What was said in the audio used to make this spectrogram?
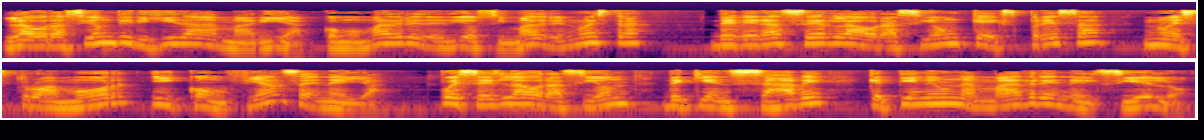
la oración dirigida a María como Madre de Dios y Madre nuestra, deberá ser la oración que expresa nuestro amor y confianza en ella, pues es la oración de quien sabe que tiene una Madre en el cielo,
